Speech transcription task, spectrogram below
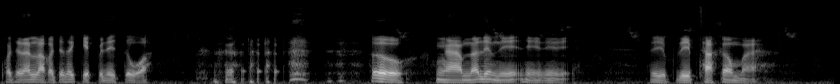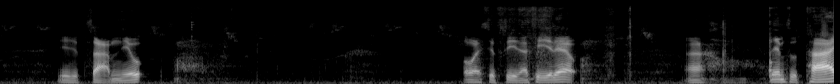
เพราะฉะนั้นเราก็จะได้เก็บไปในตัวเอองามนะเล่มนี้นี่นี่รีบรีบทักเข้ามา ยี่สิบสามนิ้ว โอ้ยสิบสี่นาทีแล้ว อะเล่มสุดท้าย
